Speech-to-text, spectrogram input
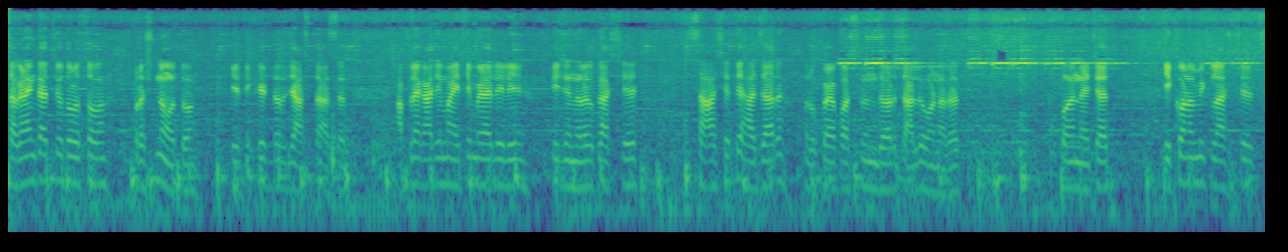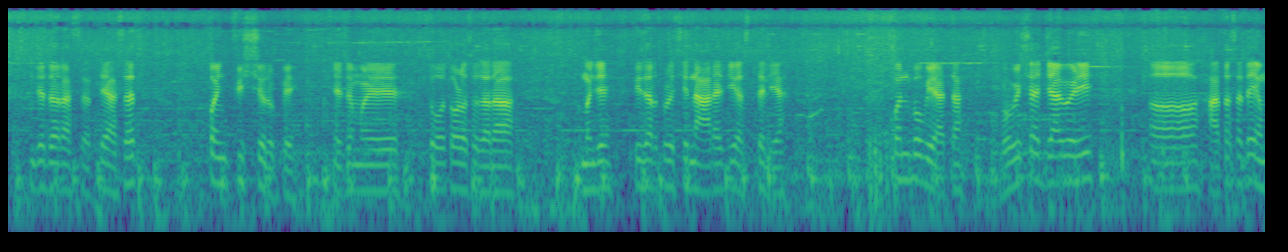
सगळ्यांकाच थोडंसं प्रश्न होतो की तिकीट दर जास्त असत. आपल्याला आधी माहिती मिळालेली की जनरल क्लासचे सहाशे ते हजार रुपयापासून दर चालू होणारच पण याच्यात इकॉनॉमी क्लासचे जे दर असतात ते असत पंचवीसशे रुपये. त्याच्यामुळे तो थोडंसं जरा म्हणजे ती जरा थोडीशी नाराजी असतील या पण बघूया आता. भविष्यात ज्यावेळी आता सध्या एम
